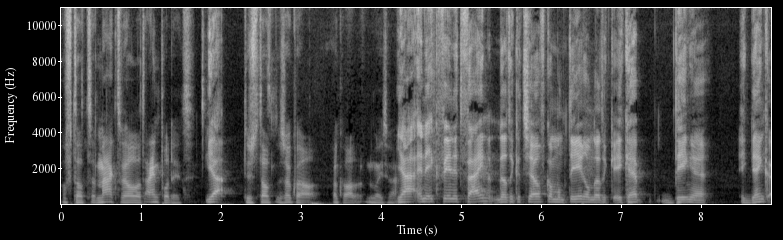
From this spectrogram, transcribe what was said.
of dat maakt wel het eindproduct. Ja, Dus dat is ook wel, ook wel moeite waard. ja, en ik vind het fijn dat ik het zelf kan monteren. Omdat ik, ik heb dingen... Ik denk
